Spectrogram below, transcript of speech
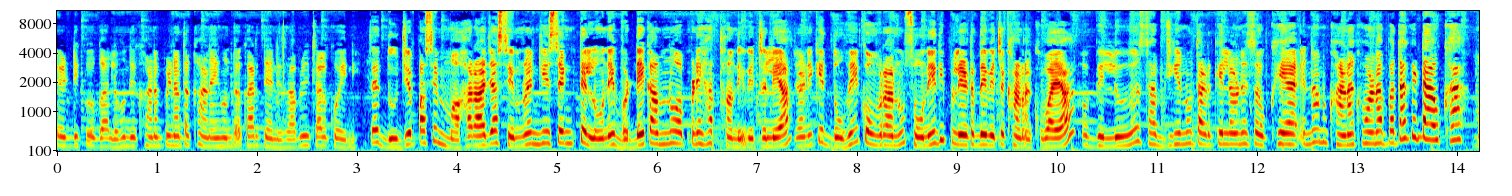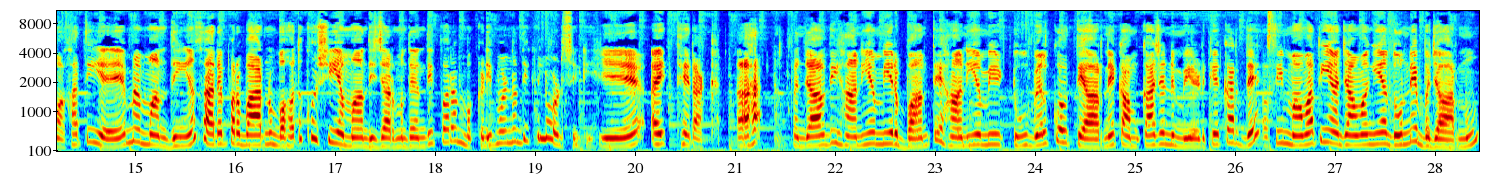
ਐਡੀ ਕੋਈ ਗੱਲ ਹੁੰਦੀ ਖਾਣਾ ਪੀਣਾ ਤਾਂ ਖਾਣਾ ਹੀ ਹੁੰਦਾ ਘਰਦਿਆਂ ਨੇ ਸਭ ਨੇ ਚੱਲ ਕੋਈ ਨਹੀਂ। ਤੇ ਦੂਜੇ ਪਾਸੇ ਮਹਾਰਾਜਾ ਸਿਮਰਨਜੀਤ ਸਿੰਘ ਢਿੱਲੋਂ ਨੇ ਵੱਡੇ ਕੰਮ ਨੂੰ ਆਪਣੇ ਹੱਥਾਂ ਦੇ ਵਿੱਚ ਲਿਆ। ਯਾਨੀ ਕਿ ਦੋਹੇ ਕੰਵਰਾਂ ਨੂੰ ਸੋਨੇ ਦੀ ਪਲੇਟ ਦੇ ਵਿੱਚ ਖਾਣਾ ਖਵਾਇਆ। ਉਹ ਬਿੱਲੂ ਸਬਜ਼ੀਆਂ ਨੂੰ ਤੜਕੇ ਲਾਉਣੇ ਸੌਖੇ ਆ। ਇਹਨਾਂ ਨੂੰ ਖਾਣਾ ਖਵਾਉਣਾ ਪਤਾ ਕਿੱਡਾ ਔਖਾ? ਮਖਾਤੀ ਏ ਮੈਂ ਮੰਨਦੀ ਆ ਸਾਰੇ ਪਰਿਵਾਰ ਨੂੰ ਬਹੁਤ ਖੁਸ਼ੀ ਆ ਮਾਂ ਦੀ ਜਨਮ ਦਿਨ ਦੀ ਪਰ ਮੱਕੜੀ ਬਣਨ ਦੀ ਕੀ ਲੋੜ ਸੀਗੀ? ਇਹ ਇੱਥੇ ਰੱਖ। ਆਹ ਪੰਜਾਬ ਦੀ ਹਾਨੀ ਅਮੀਰ ਬਨ ਤੇ ਹਾਨੀ ਅਮੀਰ 2 ਬਿਲਕੁਲ ਤਿਆਰ ਨੇ ਕੰਮਕਾਜ ਨਿਮੇੜ ਕੇ ਘਰ ਦੇ। ਅਸੀਂ ਮਾਵਾਂ ਧੀਆਂ ਜਾਵਾਂਗੀਆਂ ਦੋਨੇ ਬਾਜ਼ਾਰ ਨੂੰ।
